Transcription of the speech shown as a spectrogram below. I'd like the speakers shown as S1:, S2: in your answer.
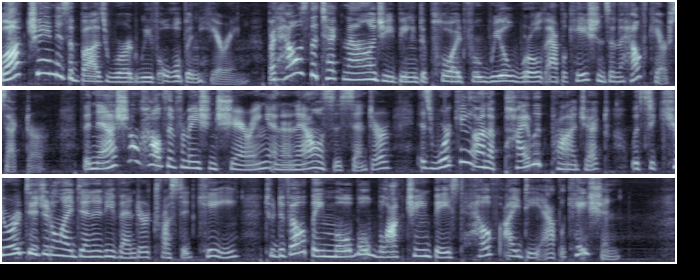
S1: Blockchain is a buzzword we've all been hearing, but how is the technology being deployed for real world applications in the healthcare sector? The National Health Information Sharing and Analysis Center is working on a pilot project with secure digital identity vendor Trusted Key to develop a mobile blockchain based health ID application.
